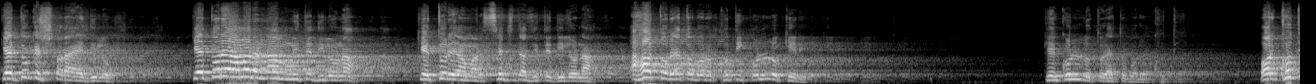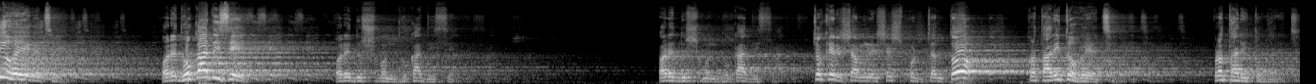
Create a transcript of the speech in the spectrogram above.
কে তোকে সরায় দিল? কে তোরে আমার নাম নিতে দিল না? কে তোরে আমার সেজদা দিতে দিল না? আহা, তোর এত বড় ক্ষতি করল কে রে? কে করল তোর এত বড় ক্ষতি? ওর ক্ষতি হয়ে গেছে। ওরে ধোকা দিছে। ওরে দুশ্মন ধোকা দিছে। ওরে দুশ্মন ধোকা দিছে। চোখের সামনে শেষ পর্যন্ত প্রতারিত হয়েছে। প্রতারিত হয়েছে।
